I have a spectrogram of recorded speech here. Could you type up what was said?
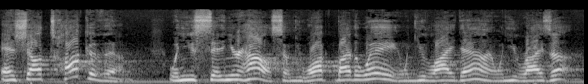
and shall talk of them when you sit in your house, and when you walk by the way, and when you lie down, and when you rise up.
